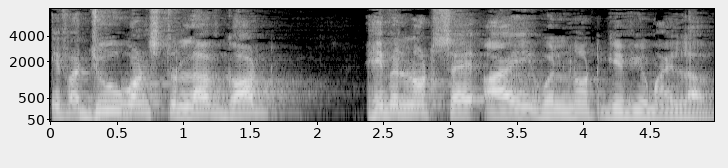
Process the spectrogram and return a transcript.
If a Jew wants to love God, he will not say, I will not give you my love.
